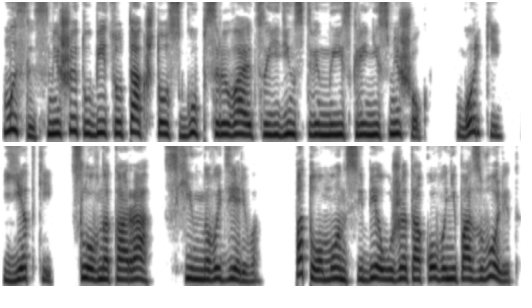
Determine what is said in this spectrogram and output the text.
Мысль смешит убийцу так, что с губ срывается единственный искренний смешок. Горький, едкий, словно кора с хинного дерева. Потом он себе уже такого не позволит.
